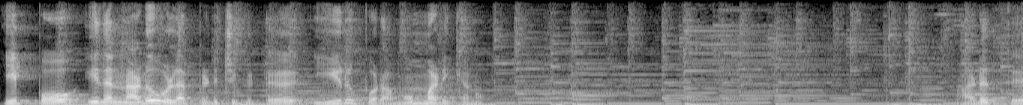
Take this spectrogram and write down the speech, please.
இப்போ இத நடுவுல பிடிச்சுக்கிட்டு இருபுறமும் மடிக்கணும். அடுத்து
